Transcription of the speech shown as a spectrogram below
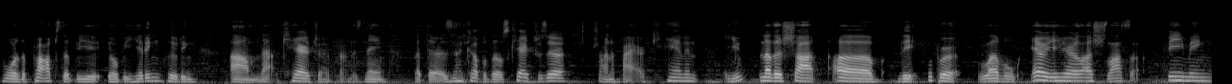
for the props that we, you'll be hitting, including um, that character, I forgot his name, but there's a couple of those characters there trying to fire cannon at you. Another shot of the upper level area here, lots, lots of theming,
